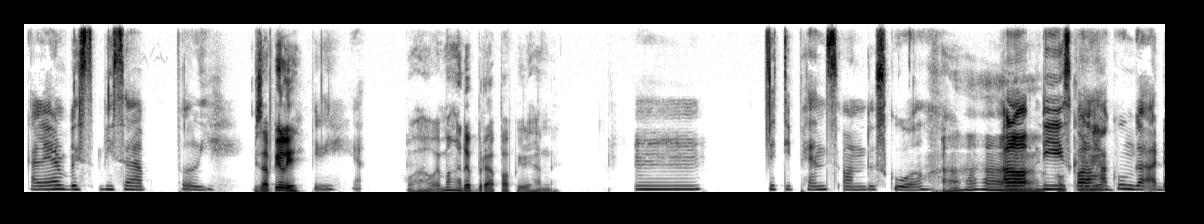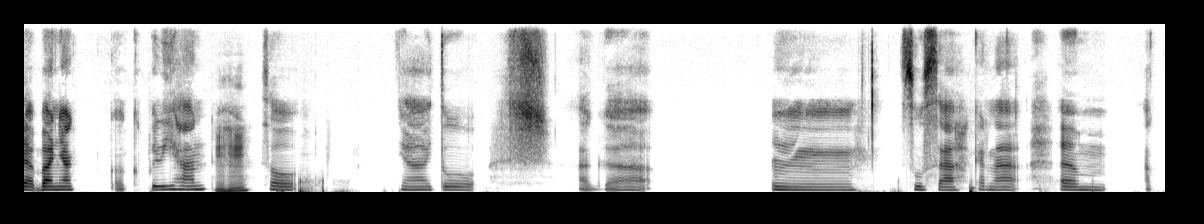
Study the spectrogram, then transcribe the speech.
kalian bis- bisa pilih, Bisa pilih. pilih ya. Wow, emang ada berapa pilihannya? Hmm, it depends on the school. Ah, Kalau di oke. sekolah aku nggak ada banyak eh, kepilihan, Mhm. so ya itu agak mm, susah karena ak-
